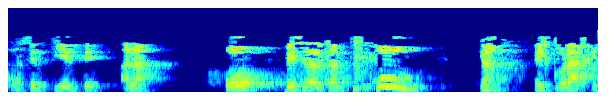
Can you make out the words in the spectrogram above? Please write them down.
a la serpiente, a la... O ves el alacrán, ¡pum! Ya, el coraje.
